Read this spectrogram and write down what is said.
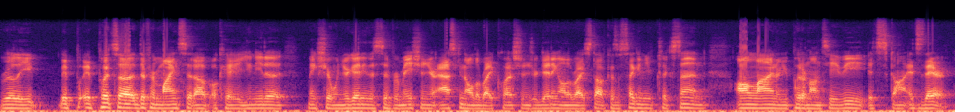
really it, it puts a different mindset up okay you need to make sure when you're getting this information you're asking all the right questions you're getting all the right stuff because the second you click send online or you put it on tv it's gone it's there.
